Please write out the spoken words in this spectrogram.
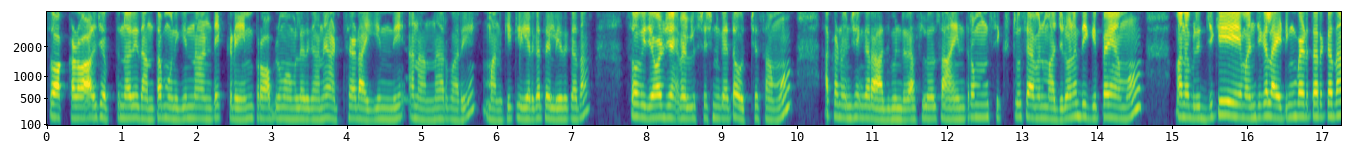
సో అక్కడ వాళ్ళు చెప్తున్నారు ఇదంతా మునిగిందా? అంటే ఇక్కడ ఏం ప్రాబ్లం అవ్వలేదు కానీ అటు సైడ్ అయ్యింది అని అన్నారు మరి. మనకి క్లియర్గా తెలియదు కదా. సో విజయవాడ రైల్వే స్టేషన్కి అయితే వచ్చేసాము. అక్కడ నుంచి ఇంకా రాజమండ్రి. అసలు సాయంత్రం సిక్స్ టు సెవెన్ మధ్యలోనే దిగిపోయాము. మన బ్రిడ్జ్కి మంచిగా లైటింగ్ పెడతారు కదా.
